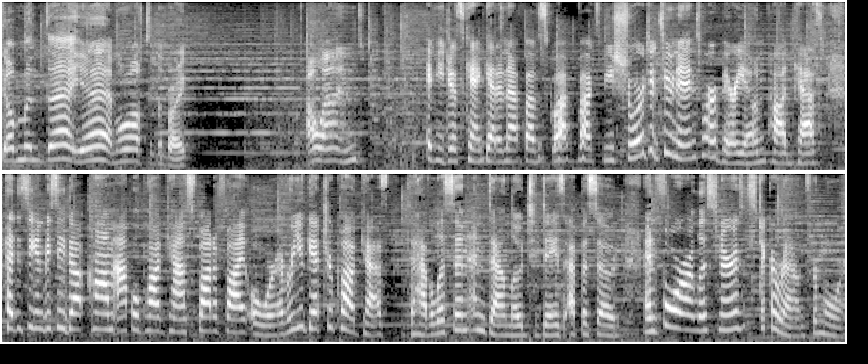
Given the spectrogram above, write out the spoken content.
government debt. Yeah, more after the break. Oh, and if you just can't get enough of Squawk Box, be sure to tune in to our very own podcast. Head to CNBC.com, Apple Podcast, Spotify, or wherever you get your podcast to have a listen and download today's episode. And for our listeners, stick around for more.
